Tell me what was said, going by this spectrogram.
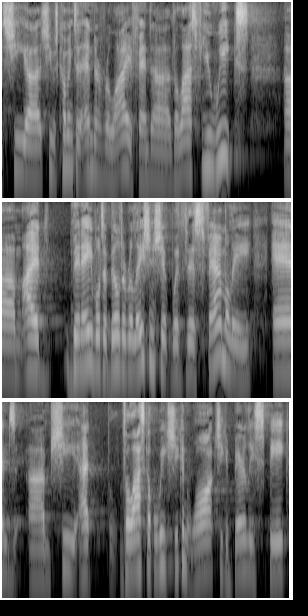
she uh, she was coming to the end of her life. And the last few weeks, um, I had been able to build a relationship with this family, and um, she at the last couple weeks she couldn't walk, she could barely speak,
